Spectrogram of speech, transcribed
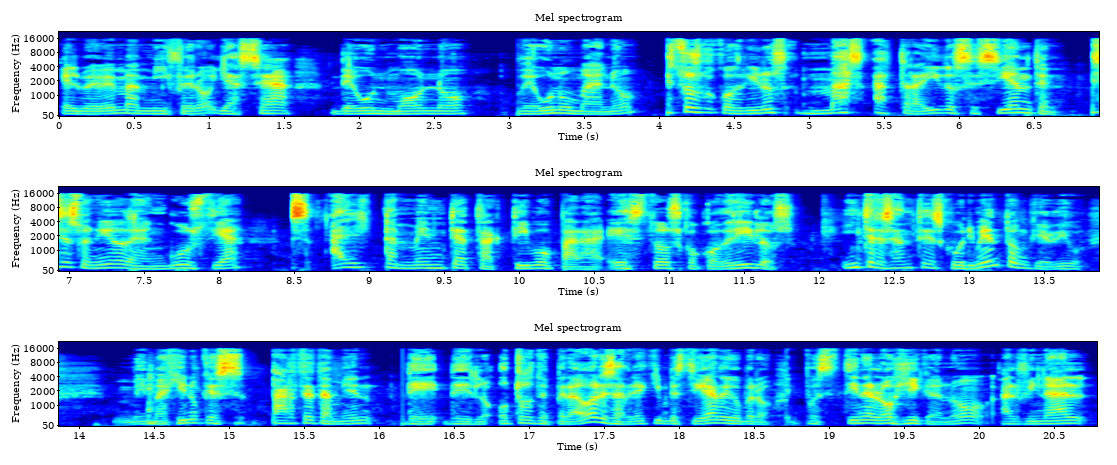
el bebé mamífero, ya sea de un mono, de un humano, estos cocodrilos más atraídos se sienten. Ese sonido de angustia es altamente atractivo para estos cocodrilos. Interesante descubrimiento, aunque digo, me imagino que es parte también de, de otros depredadores, habría que investigar, digo, pero pues tiene lógica, ¿no? Al final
